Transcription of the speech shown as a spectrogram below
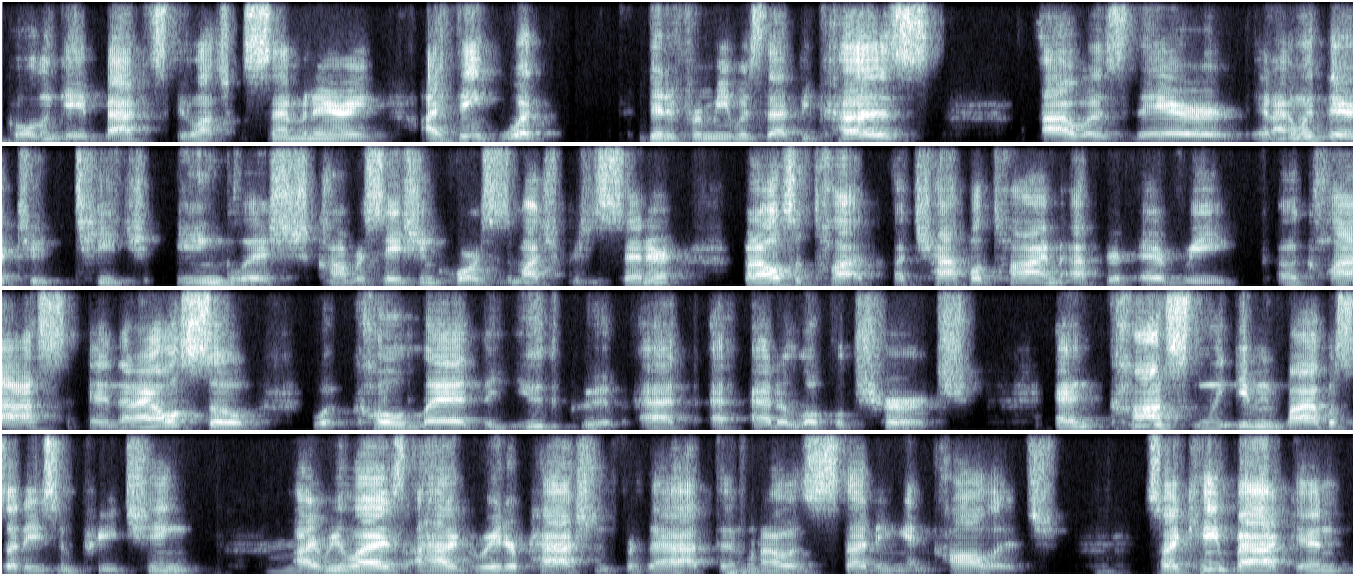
Golden Gate Baptist Theological Seminary. I think what did it for me was that because I was there, and I went there to teach English conversation courses at Machida Center, but I also taught a chapel time after every uh, class. And then I also co-led the youth group at, at, at, a local church and constantly giving Bible studies and preaching. I hmm. realized I had a greater passion for that than when I was studying in college. So I came back and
